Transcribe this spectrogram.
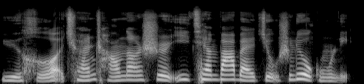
雨河，全长呢是一千八百九十六公里。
